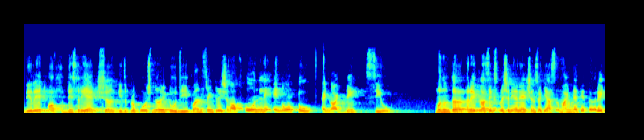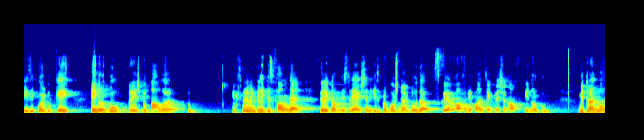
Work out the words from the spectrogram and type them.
the rate of this reaction is proportional to the concentration of only NO2 and not the CO. म्हणून तर रेट लॉस एक्सप्रेशन या रिएक्शन साठी असं मांडण्यात येतं rate is equal to K NO two raise to power two experimental it is found that the rate of this reaction is proportional to the square of the concentration of NO two मित्रांनो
